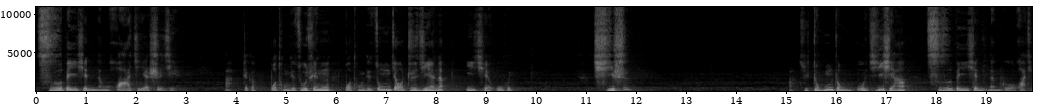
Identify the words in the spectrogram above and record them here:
慈悲心能化解世界啊，这个。不同的族群、不同的宗教之间呢，一切误会、歧视所以种种不吉祥，慈悲心能够化解。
